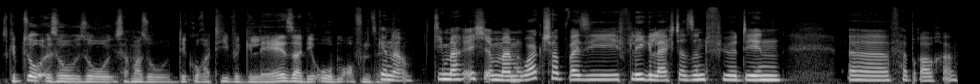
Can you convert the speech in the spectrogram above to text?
Es gibt so, so, so, ich sag mal, so dekorative Gläser, die oben offen sind. Genau. Die mache ich in meinem Workshop, weil sie pflegeleichter sind für den äh, Verbraucher.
